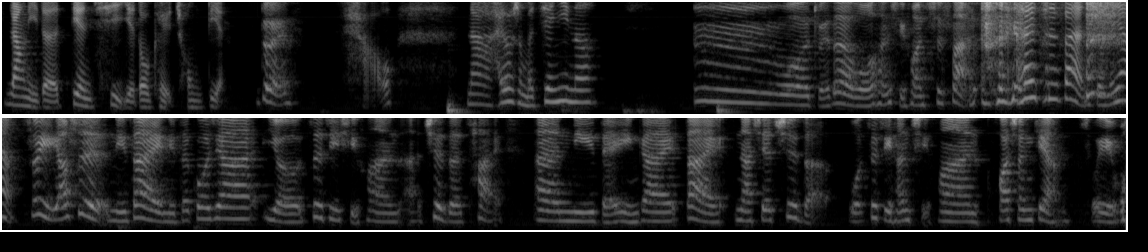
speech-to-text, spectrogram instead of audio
让你的电器也都可以充电。对，好，那还有什么建议呢？嗯，我觉得我很喜欢吃饭。哎，吃饭怎么样？所以，要是你在你的国家有自己喜欢呃吃的菜，呃，你得应该带那些吃的。我自己很喜欢花生酱，所以我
